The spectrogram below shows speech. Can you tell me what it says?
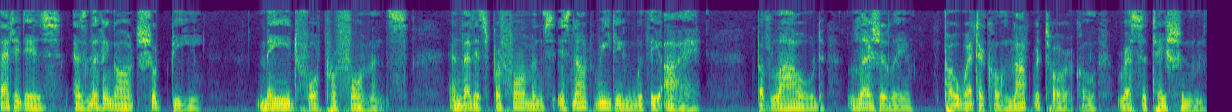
that it is, as living art should be, made for performance, and that its performance is not reading with the eye, but loud, leisurely, poetical, not rhetorical, recitation,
